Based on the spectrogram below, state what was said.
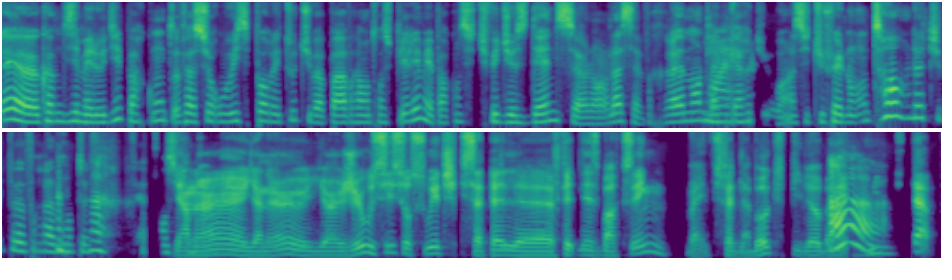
euh, comme disait Mélodie, par contre, enfin sur Wii Sport et tout, tu vas pas vraiment transpirer, mais par contre, si tu fais Just Dance, alors là, c'est vraiment de la Ouais. cardio. hein. Si tu fais longtemps, là, tu peux vraiment te faire Il y en a transpirer. un, il y en a un, il y a un jeu aussi sur Switch qui s'appelle euh, Fitness Boxing. Ben, tu fais de la boxe, puis là, ben, oui, Ah, tu tapes.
